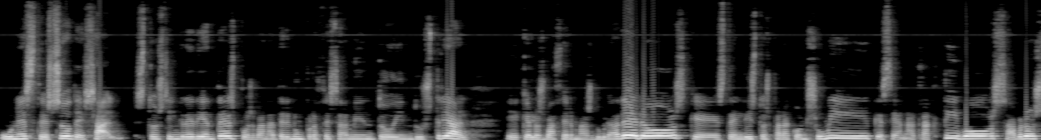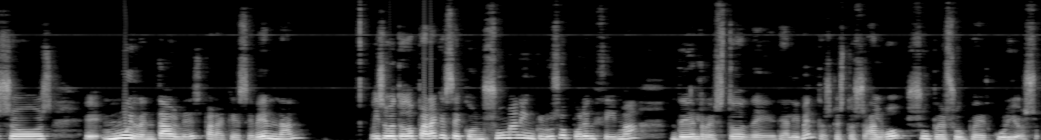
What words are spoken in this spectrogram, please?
un exceso de sal. Estos ingredientes pues van a tener un procesamiento industrial eh, que los va a hacer más duraderos, que estén listos para consumir, que sean atractivos, sabrosos, eh, muy rentables para que se vendan y sobre todo para que se consuman incluso por encima del resto de, alimentos, que esto es algo súper, súper curioso.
